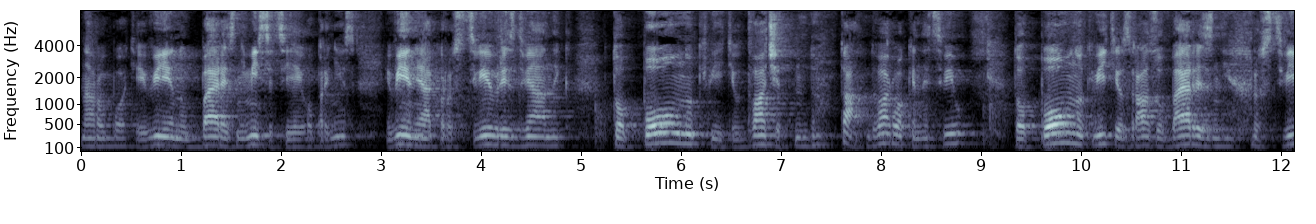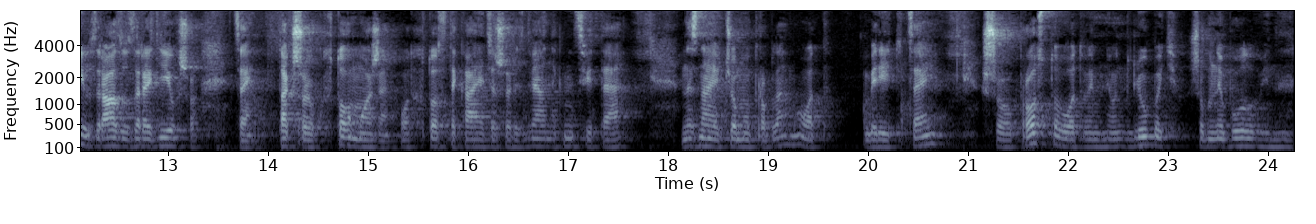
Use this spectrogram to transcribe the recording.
на роботі. Він у березні місяці я його приніс. Він як розцвів різдвяник, то повно квітів. Два, чи, та, два роки не цвів, то повно квітів зразу в березні розцвів, зразу зрадів, що це. Так що хто може, от хто стикається, що різдвяник не цвіте, не знає, в чому проблема. От беріть цей, що просто от він, любить, щоб не було він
